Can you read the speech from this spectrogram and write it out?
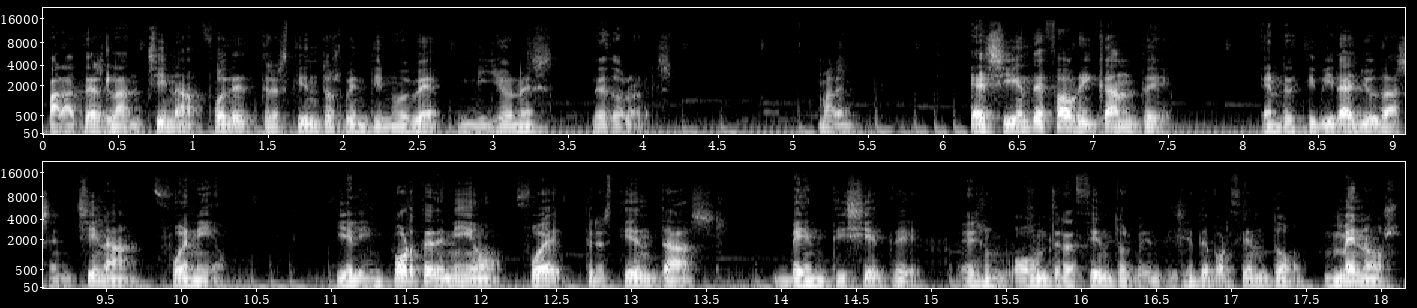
para Tesla en China fue de 329 millones de dólares. ¿Vale? El siguiente fabricante en recibir ayudas en China fue NIO. Y el importe de NIO fue 300 27 es un, o un 327% menos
